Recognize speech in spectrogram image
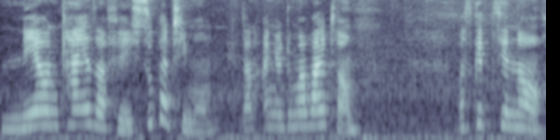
Neon Kaiserfisch. Super, Timo. Dann angel du mal weiter. Was gibt's hier noch?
